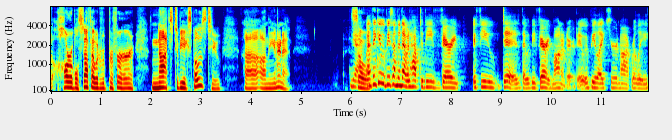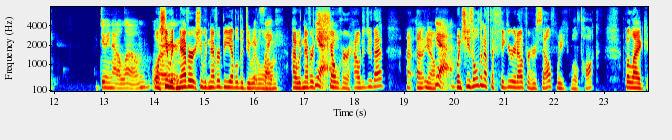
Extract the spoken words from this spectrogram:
horrible stuff i would prefer her not to be exposed to uh, on the internet Yeah, so I think it would be something that would have to be very. If you did, that would be very monitored. It would be like you're not really doing that alone. well she would never she would never be able to do it alone Like, I would never Yeah. show her how to do that. Uh, uh, you know, yeah, when she's old enough to figure it out for herself, we will talk. But like,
